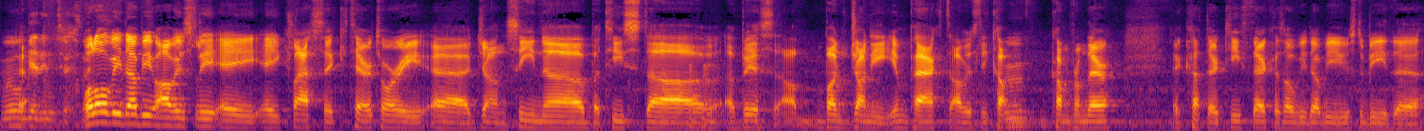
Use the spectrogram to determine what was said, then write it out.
we'll get into it. Well, OVW obviously a, a classic territory. Uh, John Cena, Batista, Mm-hmm. Abyss, a bunch Johnny Impact obviously come Mm. come from there. They cut their teeth there because OVW used to be the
